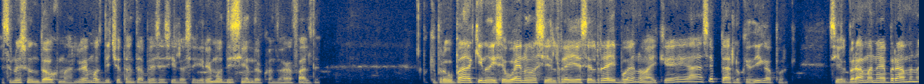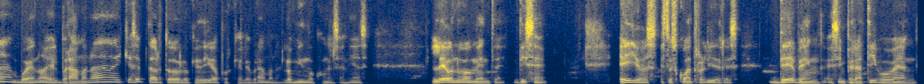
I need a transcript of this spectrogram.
Esto no es un dogma, lo hemos dicho tantas veces y lo seguiremos diciendo cuando haga falta. Porque preocupada aquí no dice, bueno, si el rey es el rey, bueno, hay que aceptar lo que diga, porque si el brahmana es brahmana, bueno, el brahmana hay que aceptar todo lo que diga porque él es brahmana. Lo mismo con el sannyasi. Leo nuevamente, dice, ellos, estos cuatro líderes, deben, es imperativo, vean,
